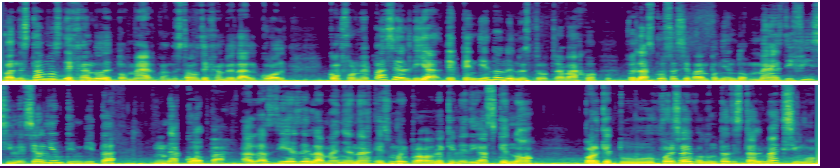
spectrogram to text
cuando estamos dejando de tomar, cuando estamos dejando el alcohol, conforme pasa el día, dependiendo de nuestro trabajo, pues las cosas se van poniendo más difíciles. Si alguien te invita una copa a las 10 de la mañana, es muy probable que le digas que no porque tu fuerza de voluntad está al máximo,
